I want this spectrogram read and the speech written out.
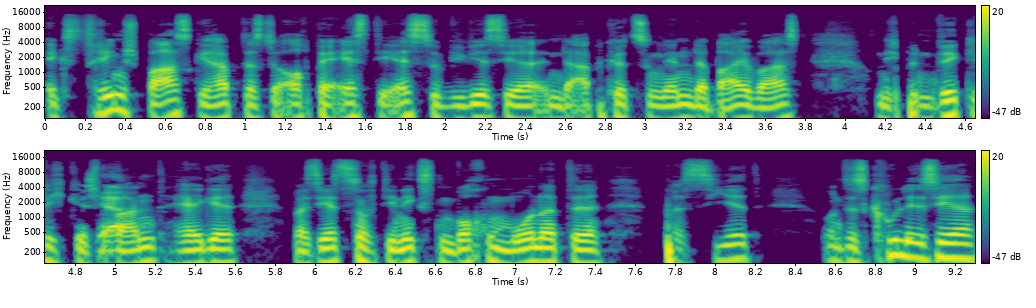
extrem Spaß gehabt, dass du auch bei SDS, so wie wir es ja in der Abkürzung nennen, dabei warst. Und ich bin wirklich gespannt, ja. Helge, was jetzt noch die nächsten Wochen, Monate passiert. Und das Coole ist ja,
